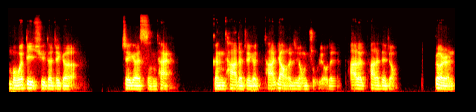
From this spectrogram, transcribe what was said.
某个地区的这个这个形态，跟他的这个他要的这种主流的他的他的这种个人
